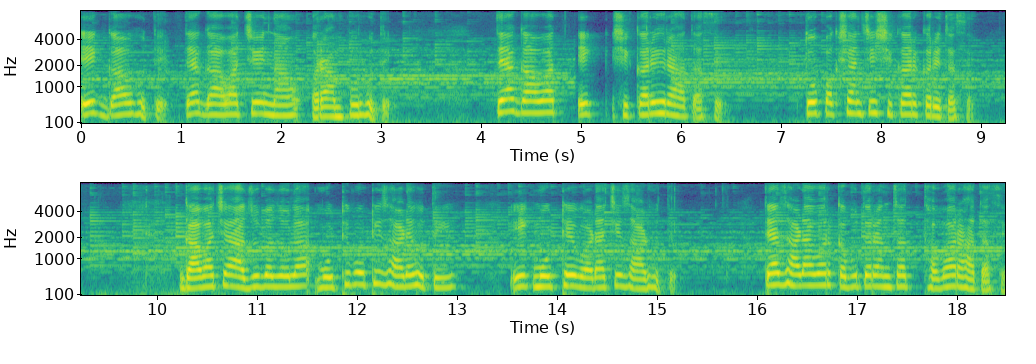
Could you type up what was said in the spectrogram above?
एक गाव होते. त्या गावाचे नाव रामपूर होते. त्या गावात एक शिकारी राहत असे. तो पक्ष्यांची शिकार करीत असे. गावाच्या आजूबाजूला मोठी मोठी झाडे होती. एक मोठे वडाचे झाड होते. त्या झाडावर कबुतरांचा थवा राहत असे.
